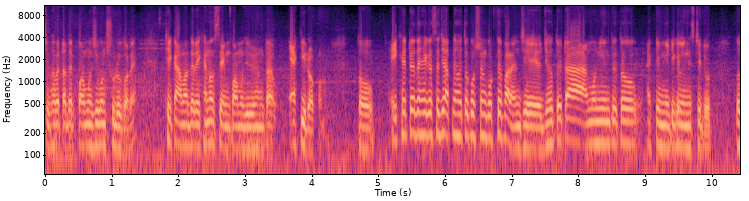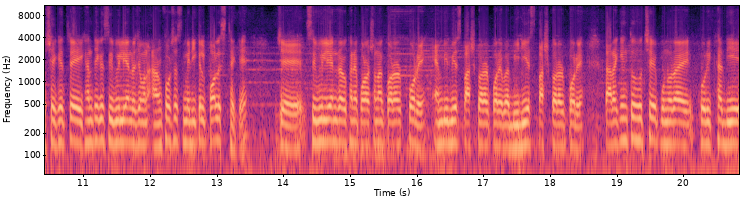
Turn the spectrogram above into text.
যেভাবে তাদের কর্মজীবন শুরু করে, ঠিক আমাদের এখানেও সেম কর্মজীবনটা একই রকম। তো এই ক্ষেত্রে দেখা গেছে যে আপনি হয়তো কোশ্চেন করতে পারেন যে যেহেতু এটা আর্ম নিয়ন্ত্রিত একটি মেডিকেল ইনস্টিটিউট তো সেক্ষেত্রে এখান থেকে সিভিলিয়ানরা যেমন আর্ম ফোর্সেস মেডিকেল কলেজ থেকে, যে সিভিলিয়ানরা ওখানে পড়াশোনা করার পরে এমবিবিএস পাশ করার পরে বা বিডিএস পাশ করার পরে, তারা কিন্তু হচ্ছে পুনরায় পরীক্ষা দিয়ে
